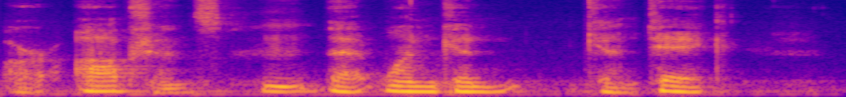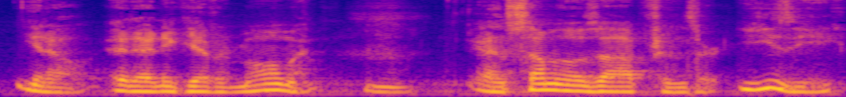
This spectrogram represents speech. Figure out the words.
are options hmm. that one can can take, you know, at any given moment. Hmm. And some of those options are easy,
